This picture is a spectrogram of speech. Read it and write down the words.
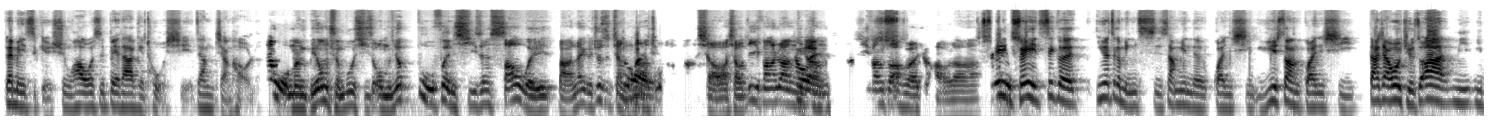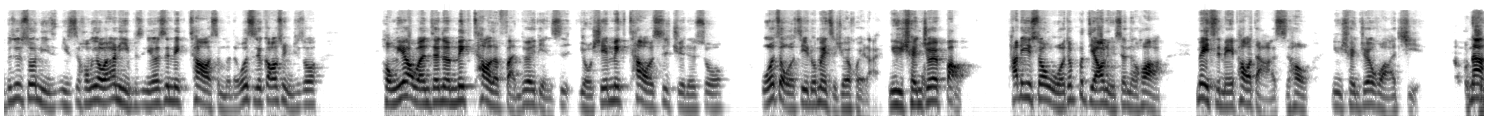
被妹子给驯化，或是被他给妥协，这样讲好了。那我们不用全部牺牲，我们就部分牺牲，稍微把那个就是讲小啊小地方让让地方抓回来就好了。所以所以这个因为这个名词上面的关系，语义上的关系，大家会觉得说啊，你你不是说你你是红药，那、啊、你不是你又是 MGTOW 什么的，我只是告诉你就说。红药丸针对 MGTOW 的反对点是，有些 MGTOW 是觉得说，我走我自己路，妹子就会回来，女权就会爆。他的意思说，我都不屌女生的话，妹子没炮打的时候，女权就会瓦解。那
